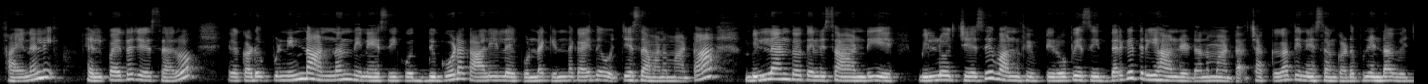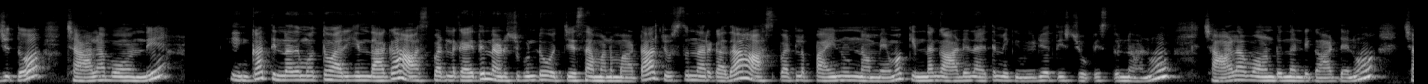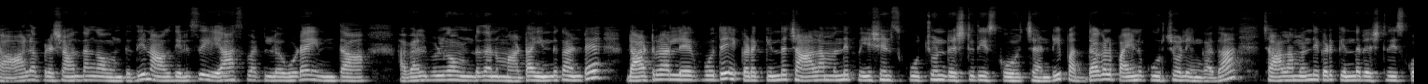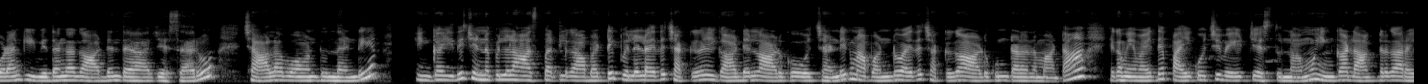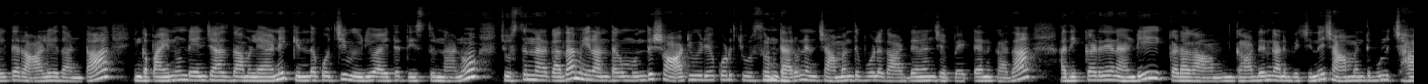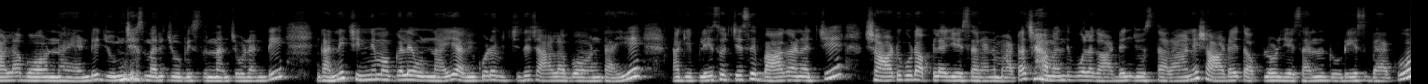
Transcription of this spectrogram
ఫైనలీ హెల్ప్ అయితే చేశారు. ఇక కడుపు నిండా అన్నం తినేసి కొద్ది కూడా ఖాళీ లేకుండా కిందకైతే వచ్చేసామన్నమాట. బిల్ ఎంతో తెలుసా అండి? బిల్లు వచ్చేసి వన్ ఫిఫ్టీ రూపీస్. ఇద్దరికి త్రీ హండ్రెడ్ అనమాట చక్కగా తినేసాం కడుపు నిండా వెజ్తో. చాలా బాగుంది. ఇంకా తిన్నది మొత్తం అరిగిందాక హాస్పిటల్కి అయితే నడుచుకుంటూ వచ్చేసామన్నమాట. చూస్తున్నారు కదా హాస్పిటల్ పైన ఉన్నాం మేము. కింద గార్డెన్ అయితే మీకు వీడియో తీసి చూపిస్తున్నాను. చాలా బాగుంటుందండి గార్డెను. చాలా ప్రశాంతంగా ఉంటుంది. నాకు తెలిసి ఏ హాస్పిటల్లో కూడా ఇంత అవైలబుల్గా ఉండదన్నమాట. ఎందుకంటే డాక్టర్ గారు లేకపోతే ఇక్కడ కింద చాలామంది పేషెంట్స్ కూర్చొని రెస్ట్ తీసుకోవచ్చండి. పద్దాకల పైన కూర్చోలేం కదా. చాలామంది ఇక్కడ కింద రెస్ట్ తీసుకోవడానికి ఈ విధంగా గార్డెన్ తయారు చేశారు. చాలా బాగుంటుందండి. ఇంకా ఇది చిన్నపిల్లల హాస్పిటల్ కాబట్టి పిల్లలు అయితే చక్కగా ఈ గార్డెన్లో ఆడుకోవచ్చు అండి మా పండు అయితే చక్కగా ఆడుకుంటాడనమాట ఇక మేమైతే పైకి వచ్చి వెయిట్ చేస్తున్నాము. ఇంకా డాక్టర్ గారు అయితే రాలేదంట. ఇంకా పైనుండి ఏం చేద్దాంలే అని కిందకు వచ్చి వీడియో అయితే తీస్తున్నాను. చూస్తున్నారు కదా మీరు అంతకు ముందు షార్ట్ వీడియో కూడా చూస్తుంటారు. నేను చామంతి పూల గార్డెన్ అని చెప్పి పెట్టాను కదా అది ఇక్కడదేనండి. ఇక్కడ గార్డెన్ కనిపించింది. చామంతి పూలు చాలా బాగున్నాయండి. జూమ్ చేసి మరీ చూపిస్తున్నాను చూడండి. ఇంకా అన్ని చిన్ని మొగ్గలే ఉన్నాయి. అవి కూడా విచ్చితే చాలా బాగుంటాయి. నాకు ఈ ప్లేస్ వచ్చేసి బాగా నచ్చి షార్ట్ కూడా అప్లై చేశారనమాట చామంతి పూల గార్డెన్ చూస్తారా అని షార్ట్ అయితే అప్లోడ్ చేశాను టూ డేస్ బ్యాక్.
